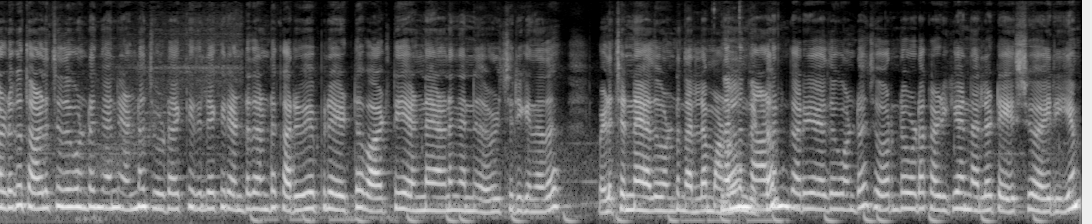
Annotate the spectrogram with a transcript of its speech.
കടുക് താളിച്ചത് കൊണ്ട് ഞാൻ എണ്ണ ചൂടാക്കി ഇതിലേക്ക് രണ്ട് തണ്ട് കറിവേപ്പില ഇട്ട് വാട്ടിയ എണ്ണയാണ് ഞാൻ ഒഴിച്ചിരിക്കുന്നത്. വെളിച്ചെണ്ണ ആയതുകൊണ്ട് നല്ല മണം നല്ല നാടൻ കറി ആയതുകൊണ്ട് ചോറിന്റെ കൂടെ കഴിക്കാൻ നല്ല ടേസ്റ്റും ആയിരിക്കും.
